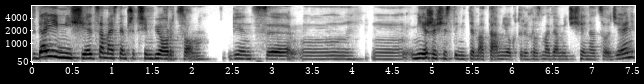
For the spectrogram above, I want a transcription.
Wydaje mi się, sama jestem przedsiębiorcą, więc mm, mm, mierzę się z tymi tematami, o których rozmawiamy dzisiaj na co dzień.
